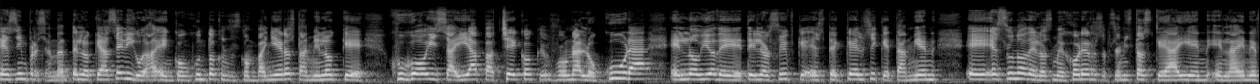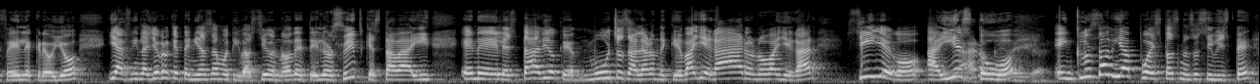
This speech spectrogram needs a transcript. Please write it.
Es impresionante lo que hace, digo, en conjunto con sus compañeros, también lo que jugó Isaías Pacheco, que fue una locura, el novio de Taylor Swift, que este Kelsey, que también eh, es uno de los mejores recepcionistas que hay en, en la NFL, creo yo, y al final yo creo que tenía esa motivación, ¿no? De Taylor Swift, que estaba ahí en el estadio, que muchos hablaron de que va a llegar o no va a llegar. Sí llegó, ahí Claro estuvo, e incluso había apuestas, no sé si viste,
